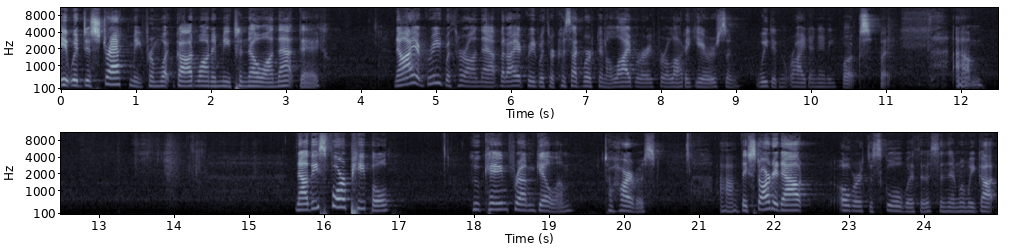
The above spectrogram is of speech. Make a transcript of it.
it would distract me from what God wanted me to know on that day. Now, I agreed with her on that, but I agreed with her because I'd worked in a library for a lot of years and we didn't write in any books. But um, now, these four people who came from Gilham to Harvest, uh, they started out over at the school with us, and then when we got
